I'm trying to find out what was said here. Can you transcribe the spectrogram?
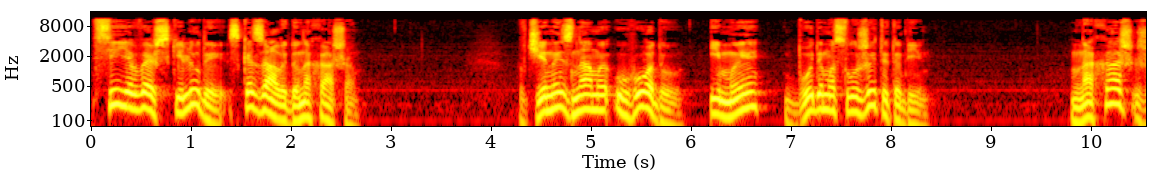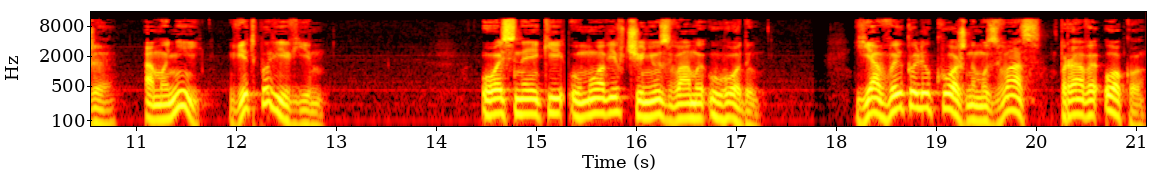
Всі явешські люди сказали до Нахаша Вчини з нами угоду, і ми будемо служити тобі. Нахаш же, Амоній, відповів їм Ось на якій умові вчиню з вами угоду. Я виколю кожному з вас праве око,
